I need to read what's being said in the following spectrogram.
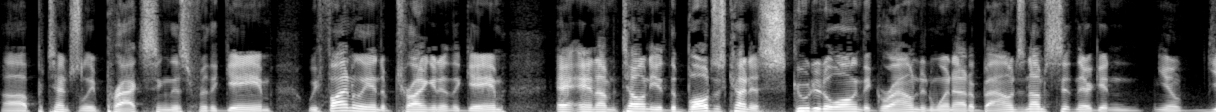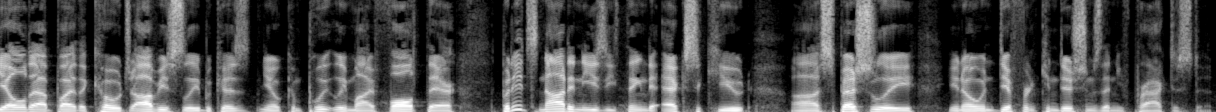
uh, potentially practicing this for the game? We finally end up trying it in the game and, and I'm telling you, the ball just kind of scooted along the ground and went out of bounds. And I'm sitting there getting you know yelled at by the coach, obviously because you know completely my fault there. But it's not an easy thing to execute, uh, especially you know in different conditions than you've practiced it.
